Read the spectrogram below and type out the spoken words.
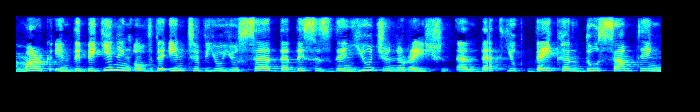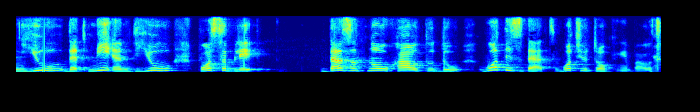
Marc, in the beginning of the interview, you said that this is the new generation and that you, they can do something new that me and you possibly doesn't know how to do. What is that? What you're talking about?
